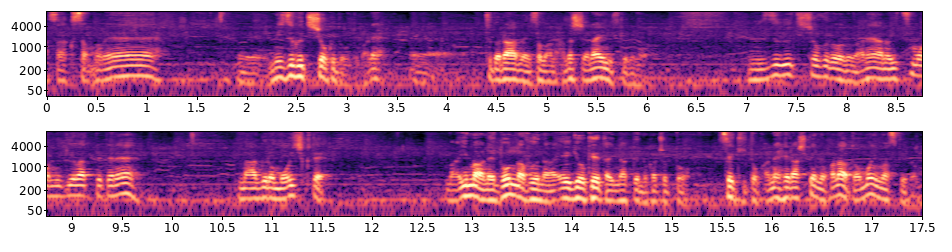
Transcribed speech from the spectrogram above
浅草もね、えー、水口食堂とかね、えー、ちょっとラーメンそばの話じゃないんですけども水口食堂とかねあのいつもにぎわっててねマグロも美味しくてまあ、今はねどんな風な営業形態になってるのかちょっと席とかね減らしてるのかなと思いますけども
